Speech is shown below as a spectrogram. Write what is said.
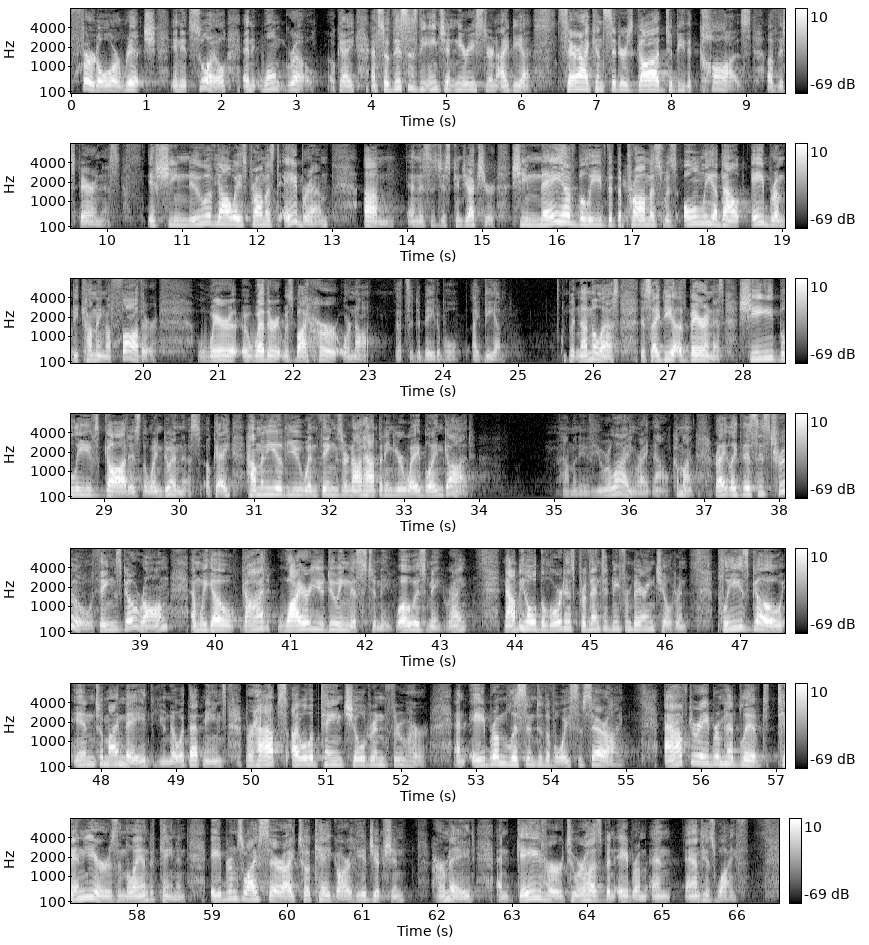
fertile or rich in its soil, and it won't grow. Okay? And so this is the ancient Near Eastern idea. Sarai considers God to be the cause of this barrenness. If she knew of Yahweh's promise to Abram, um, and this is just conjecture, she may have believed that the promise was only about Abram becoming a father, where, whether it was by her or not. That's a debatable idea. But nonetheless, this idea of barrenness, she believes God is the one doing this, okay? How many of you, when things are not happening your way, blame God? How many of you are lying right now? Come on, right? Like this is true. Things go wrong, and we go, God, why are you doing this to me? Woe is me, right? Now behold, the Lord has prevented me from bearing children. Please go into my maid. You know what that means. Perhaps I will obtain children through her. And Abram listened to the voice of Sarai. After Abram had lived 10 years in the land of Canaan, Abram's wife Sarai took Hagar, the Egyptian, her maid, and gave her to her husband Abram and, and his wife.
